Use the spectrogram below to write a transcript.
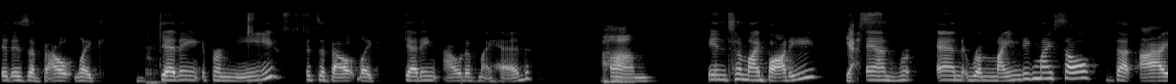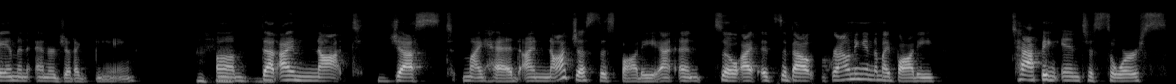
it is about like getting for me it's about like getting out of my head uh-huh. um into my body yes and and reminding myself that i am an energetic being mm-hmm. um that i'm not just my head i'm not just this body and so i it's about grounding into my body tapping into source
